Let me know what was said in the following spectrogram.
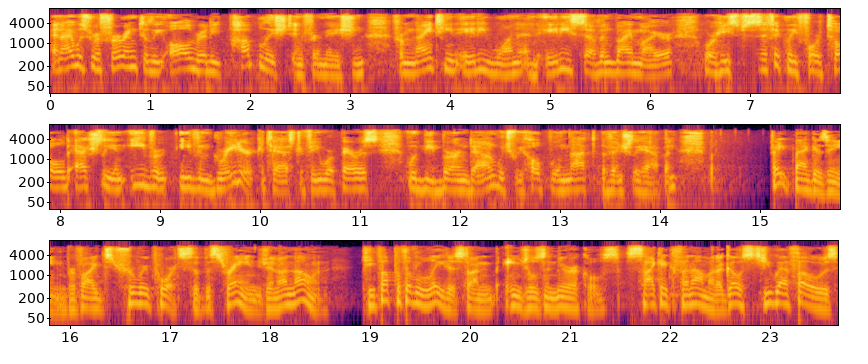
and I was referring to the already published information from 1981 and 87 by Meier, where he specifically foretold actually an even, even greater catastrophe where Paris would be burned down, which we hope will not eventually happen. But Fate magazine provides true reports of the strange and unknown. Keep up with the latest on angels and miracles, psychic phenomena, ghosts, UFOs,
